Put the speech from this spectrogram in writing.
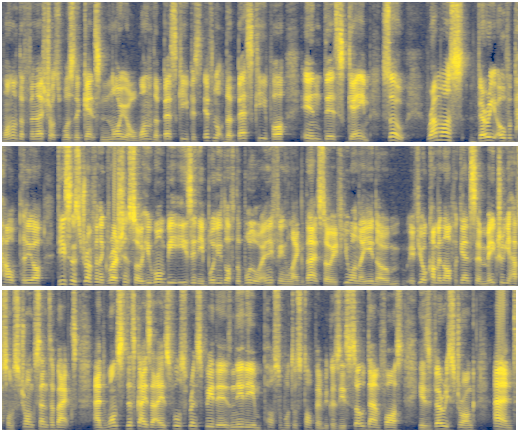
one of the finesse shots was against Neuer, one of the best keepers, if not the best keeper in this game. So, Ramos, very overpowered player, decent strength and aggression, so he won't be easily bullied off the ball or anything like that. So if you want to, you know, if you're coming up against him, make sure you have some strong centre backs. And once this guy's at his full sprint speed, it is nearly impossible to stop him because he's so damn fast, he's very strong, and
